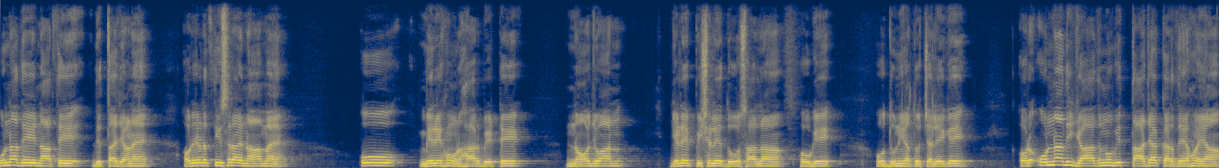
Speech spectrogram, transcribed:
ਉਹਨਾਂ ਦੇ ਨਾਂ ਤੇ ਦਿੱਤਾ ਜਾਣਾ ਹੈ ਔਰ ਜਿਹੜਾ ਤੀਸਰਾ ਇਨਾਮ ਹੈ, ਉਹ ਮੇਰੇ ਹੋਣਹਾਰ ਬੇਟੇ ਨੌਜਵਾਨ ਜਿਹੜੇ ਪਿਛਲੇ 2 ਸਾਲਾਂ ਹੋ ਗਏ, ਉਹ ਦੁਨੀਆ ਤੋਂ ਚਲੇ ਗਏ ਔਰ ਉਹਨਾਂ ਦੀ ਯਾਦ ਨੂੰ ਵੀ ਤਾਜ਼ਾ ਕਰਦਿਆਂ ਹੋਇਆਂ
